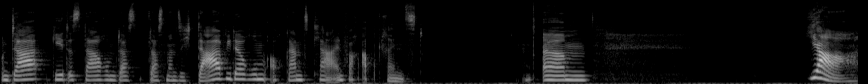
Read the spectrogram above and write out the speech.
und da geht es darum, dass, dass man sich da wiederum auch ganz klar einfach abgrenzt. Ähm, ja,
